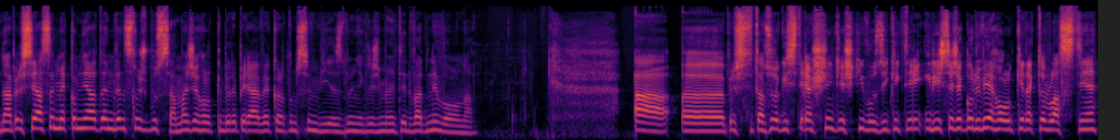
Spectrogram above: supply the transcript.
No a prostě já jsem jako měla ten den službu sama, že holky byly právě jako na tom svém výjezdu, někdy, že měly ty dva dny volna. A uh, prostě tam jsou taky strašně těžký vozíky, který, i když jsi jako dvě holky, tak to vlastně,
